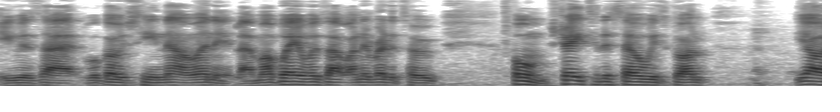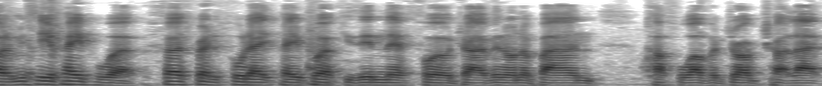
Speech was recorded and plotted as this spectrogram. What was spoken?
He was like, we'll go see now, innit? Like, my boy was like, when they ready to, boom, straight to the cell, he's gone, yo, let me see your paperwork. First brother pulled his paperwork, he's in there for driving on a van, couple other drug truck, like,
